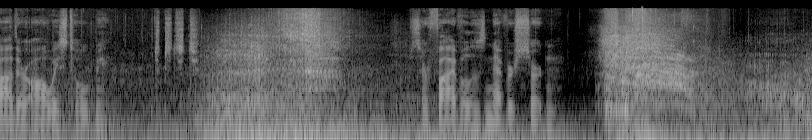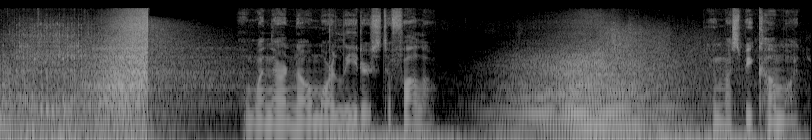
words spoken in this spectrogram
father always told me survival is never certain. And when there are no more leaders to follow, you must become one.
